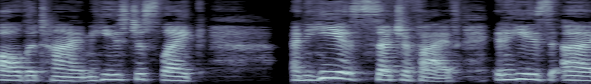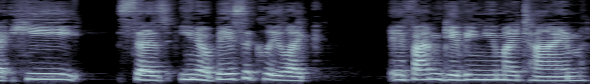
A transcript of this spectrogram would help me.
all the time. He's just like, and he is such a five and he's, uh, he says, you know, basically like, if I'm giving you my time,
